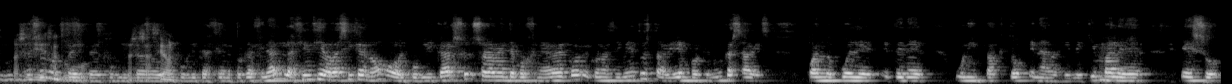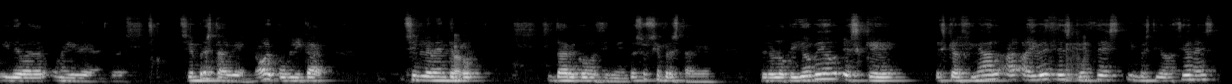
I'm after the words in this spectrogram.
no sé si es un paper publicado publicaciones, porque al final la ciencia básica, ¿no? O el publicar solamente por generar conocimiento está bien, porque nunca sabes cuándo puede tener un impacto en alguien, de quién va a mm. leer eso y le va a dar una idea. Entonces, siempre está bien, ¿no? El publicar simplemente por dar conocimiento, eso siempre está bien. Pero lo que yo veo es que es que al final hay veces que haces investigaciones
